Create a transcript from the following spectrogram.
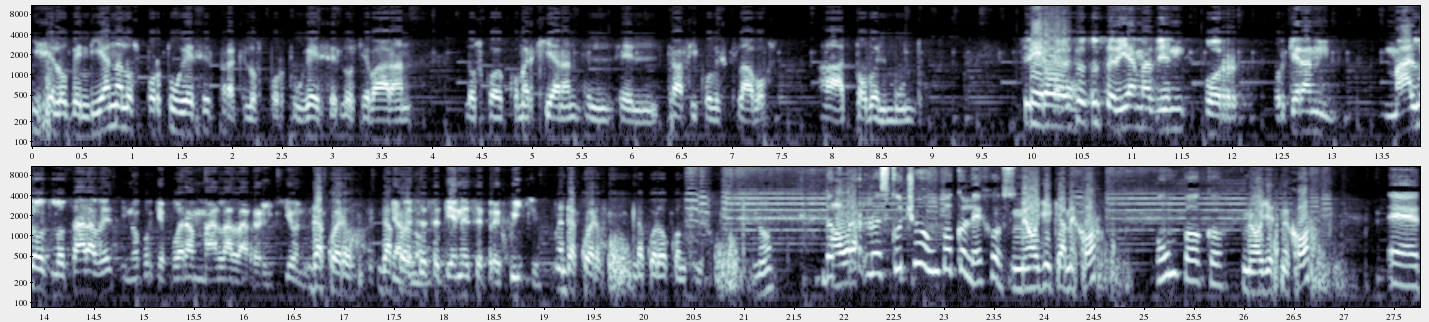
y se los vendían a los portugueses para que los portugueses los llevaran, los comerciaran el, tráfico de esclavos a todo el mundo. Pero, eso sucedía más bien por porque eran malos los árabes y no porque fuera mala la religión. De acuerdo, de acuerdo. a veces se tiene ese prejuicio. De acuerdo, de acuerdo contigo, ¿no? Ahora lo escucho un poco lejos. ¿Me oyes ya mejor? Un poco. ¿Me oyes mejor? Eh,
